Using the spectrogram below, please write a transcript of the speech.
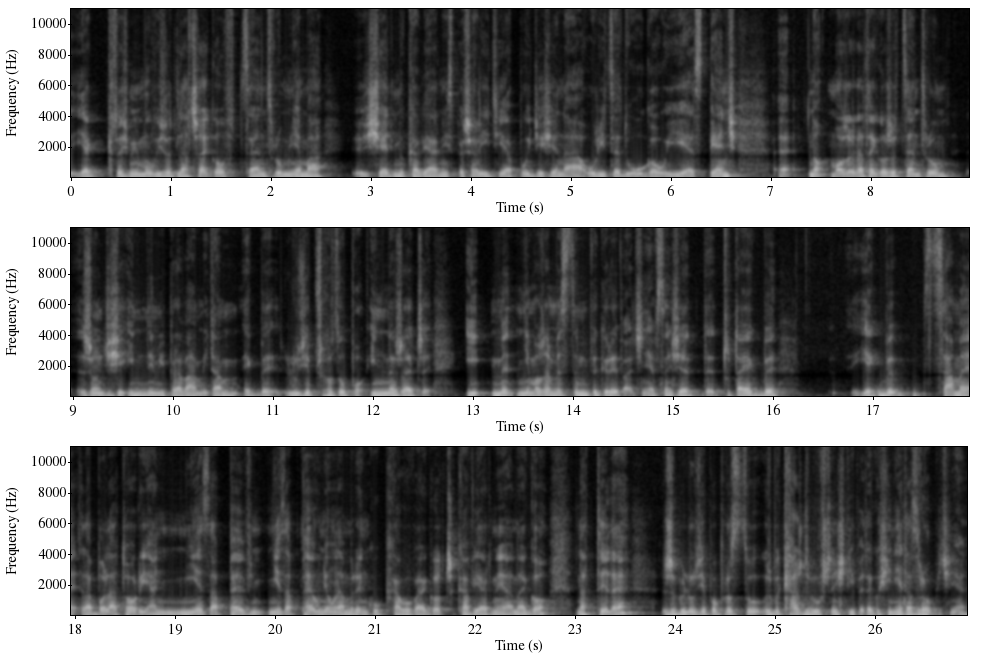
jak ktoś mi mówi, że dlaczego w centrum nie ma siedmiu kawiarni speciality, a pójdzie się na ulicę Długą i jest pięć, e, no może dlatego, że centrum rządzi się innymi prawami. Tam jakby ludzie przychodzą po inne rzeczy i my nie możemy z tym wygrywać, nie? W sensie tutaj jakby jakby same laboratoria nie, zapewni, nie zapełnią nam rynku kawowego czy kawiarnianego na tyle, żeby ludzie po prostu, żeby każdy był szczęśliwy. Tego się nie da zrobić, nie?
